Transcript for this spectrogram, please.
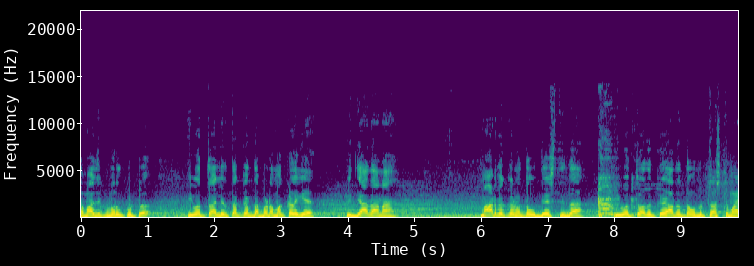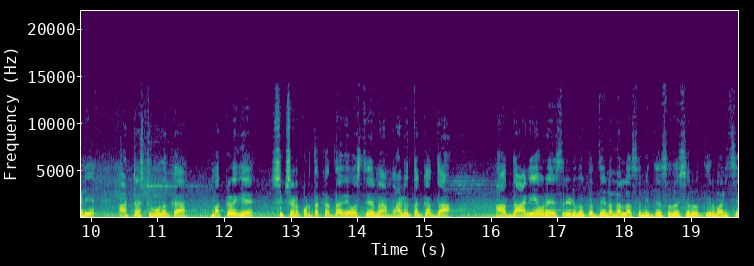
ಸಮಾಜಕ್ಕೆ ಬರೆದು ಕೊಟ್ಟು ಇವತ್ತು ಅಲ್ಲಿರ್ತಕ್ಕಂಥ ಬಡ ಮಕ್ಕಳಿಗೆ ವಿದ್ಯಾದಾನ ಮಾಡಬೇಕನ್ನುವಂಥ ಉದ್ದೇಶದಿಂದ ಇವತ್ತು ಅದಕ್ಕೆ ಆದಂಥ ಒಂದು ಟ್ರಸ್ಟ್ ಮಾಡಿ ಆ ಟ್ರಸ್ಟ್ ಮೂಲಕ ಮಕ್ಕಳಿಗೆ ಶಿಕ್ಷಣ ಕೊಡ್ತಕ್ಕಂಥ ವ್ಯವಸ್ಥೆಯನ್ನು ಮಾಡಿರ್ತಕ್ಕಂಥ ಆ ದಾನಿಯವರ ಹೆಸರು ಇಡಬೇಕಂತ ನಮ್ಮೆಲ್ಲ ಸಮಿತಿಯ ಸದಸ್ಯರು ತೀರ್ಮಾನಿಸಿ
